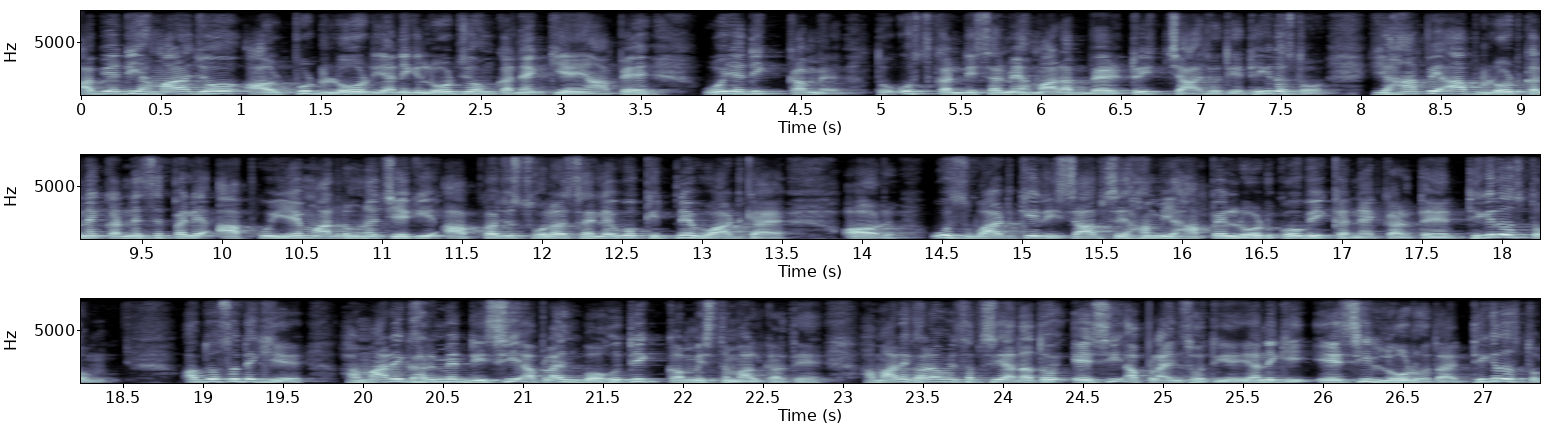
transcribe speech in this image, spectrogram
अब यदि हमारा जो आउटपुट लोड यानी कि लोड जो हम कनेक्ट किए हैं यहाँ पे, वो यदि कम है तो उस कंडीशन में हमारा बैटरी चार्ज होती है, ठीक है दोस्तों? यहाँ पे आप लोड कनेक्ट करने से पहले आपको ये मालूम होना चाहिए कि आपका जो सोलर सेल है, वो कितने वाट का है? और उस वाट के हिसाब से हम यहाँ पर लोड को भी कनेक्ट करते हैं, ठीक है दोस्तों? अब दोस्तों देखिए, हमारे घर में डीसी अप्लायंस बहुत ही कम इस्तेमाल करते हैं। हमारे घरों में सबसे ज़्यादा तो एसी अप्लायंस होती है, यानी कि एसी लोड होता है। ठीक है दोस्तों?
